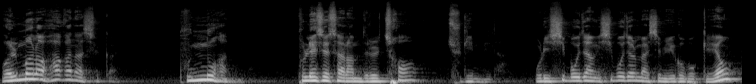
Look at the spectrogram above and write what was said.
얼마나 화가 났을까요? 분노합니다. 블레셋 사람들을 쳐 죽입니다. 우리 15장 15절 말씀 읽어볼게요.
